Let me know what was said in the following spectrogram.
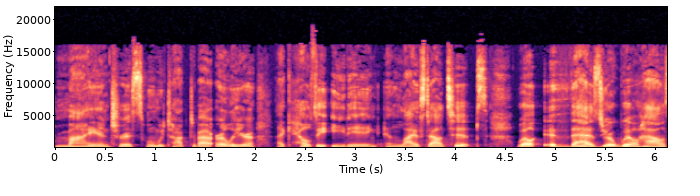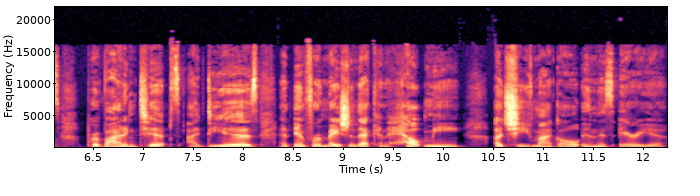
my interests when we talked about earlier, like healthy eating and lifestyle tips? Well, if that is your wheelhouse, providing tips, ideas, and information that can help me achieve my goal in this area.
